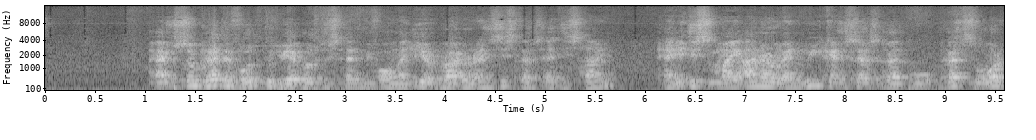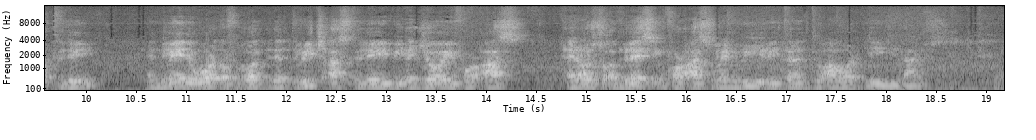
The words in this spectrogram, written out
I'm so grateful to be able to stand before my dear brother and sisters at this time, and it is my honor when we can search God, God's word today, and may the word of God that reach us today be a joy for us and also a blessing for us when we return to our daily lives.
